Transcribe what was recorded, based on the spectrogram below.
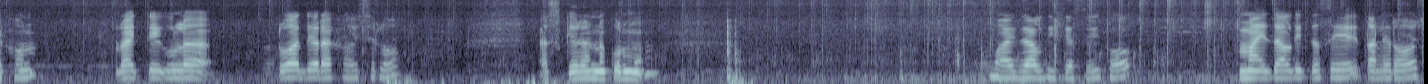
এখন রাইতে এগুলা টোয়া দিয়ে রাখা হয়েছিল আজকে রান্না করব মায় জাল দিতেছে মাই জাল দিতেছে তালে রস।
